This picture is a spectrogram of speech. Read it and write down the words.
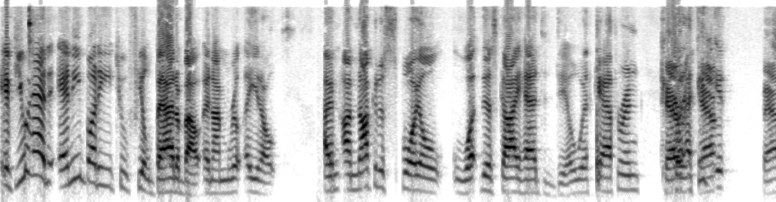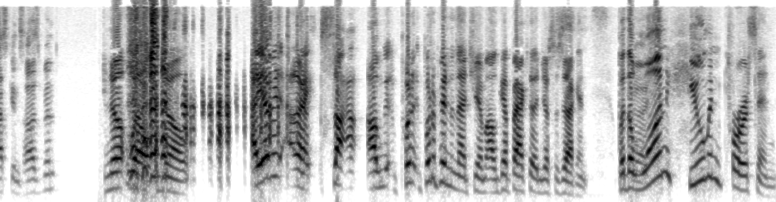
If you had anybody to feel bad about, and I'm real, you know, I'm I'm not going to spoil what this guy had to deal with, Catherine. Karen, I think Karen it. Baskin's husband. No, well, no. I haven't. All right, so I'll get- put put a pin in that, Jim. I'll get back to that in just a second. But the Right. one human person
